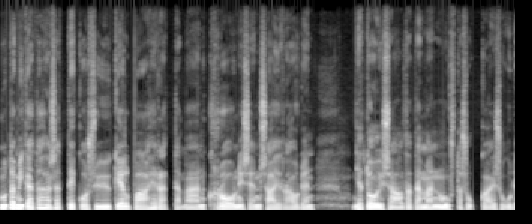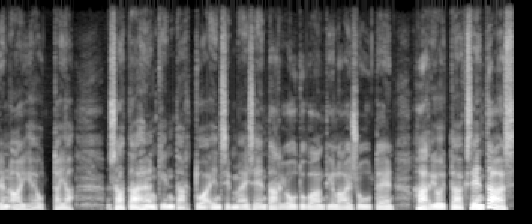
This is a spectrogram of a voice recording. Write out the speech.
Mutta mikä tahansa tekosyy kelpaa herättämään kroonisen sairauden, ja toisaalta tämän mustasukkaisuuden aiheuttaja saattaa hänkin tarttua ensimmäiseen tarjoutuvaan tilaisuuteen harjoittaakseen taas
